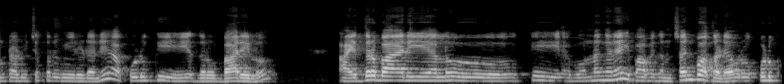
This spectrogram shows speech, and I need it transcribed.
ఉంటాడు విచిత్ర వీరుడు అని ఆ కొడుక్కి ఇద్దరు భార్యలు. ఆ ఇద్దరు భార్యలుకి ఉండగానే ఈ పాప ఇతను చనిపోతాడు ఎవరు? కొడుకు.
